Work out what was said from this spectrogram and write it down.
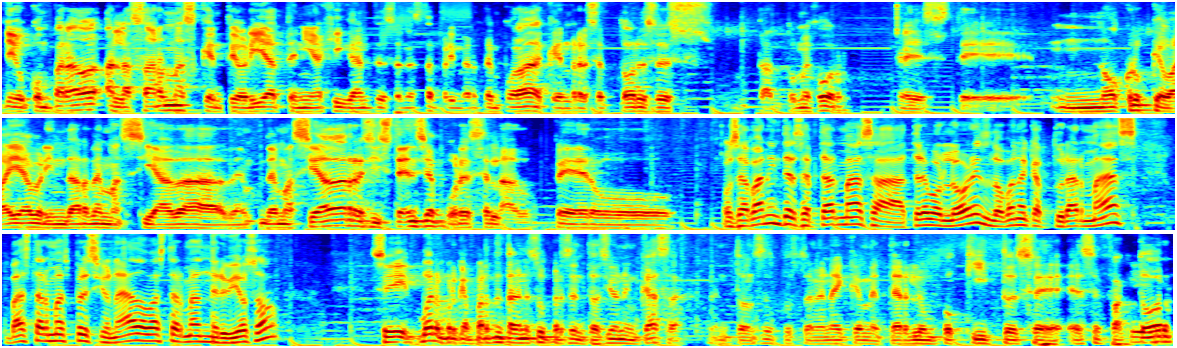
digo, comparado a las armas que en teoría tenía Gigantes en esta primera temporada, que en receptores es tanto mejor, este, no creo que vaya a brindar demasiada, de- demasiada resistencia por ese lado, pero O sea, van a interceptar más a Trevor Lawrence, lo van a capturar más, va a estar más presionado, va a estar más nervioso. sí, bueno, porque aparte también es su presentación en casa, entonces pues también hay que meterle un poquito ese, ese factor.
